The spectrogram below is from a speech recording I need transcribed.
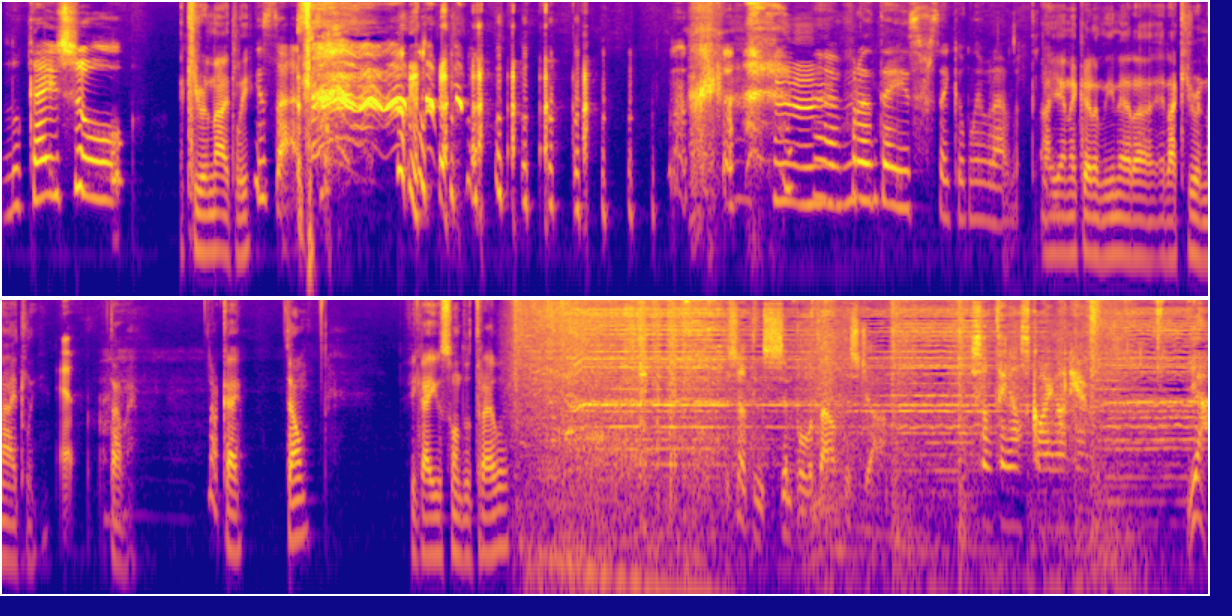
do queixo. A Keira Knightley. Exato. Ah, pronto, é isso, por isso é que eu me lembrava. A Ana Carnina era, era a Keira Knightley. É. Está bem. Ok. Então, fica aí o som do trailer. There's nothing simple about this job. Something else going on here. Yeah,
